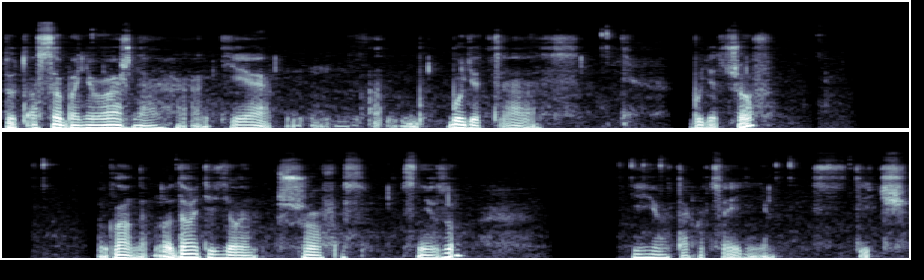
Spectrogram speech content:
Тут особо не важно где будет а, будет шов. Главное ну давайте сделаем шов снизу. И вот так вот соединим. Stitch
